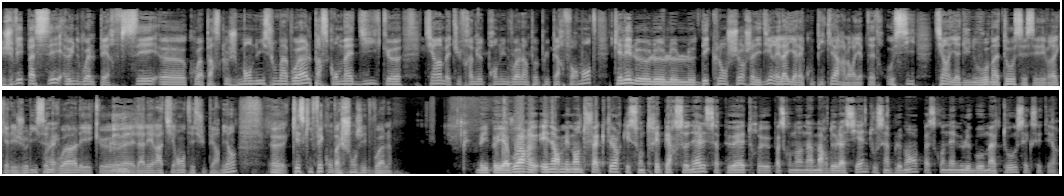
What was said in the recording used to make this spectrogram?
je vais passer à une voile perf? C'est quoi? Parce que je m'ennuie sous ma voile? Parce qu'on m'a dit que tiens, ben, tu ferais mieux de prendre une voile un peu plus performante? Quel est le, le, le, le déclencheur, j'allais dire? Et là, il y a la coupe Picard. Alors, il y a peut-être aussi, tiens, il y a du nouveau matos et c'est vrai qu'elle est jolie cette ouais. voile et qu'elle a l'air attirante et super bien. Euh, Qu'est-ce qui fait qu'on va changer de voile? Mais il peut y avoir euh, énormément de facteurs qui sont très personnels. Ça peut être euh, parce qu'on en a marre de la sienne, tout simplement, parce qu'on aime le beau matos, etc.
